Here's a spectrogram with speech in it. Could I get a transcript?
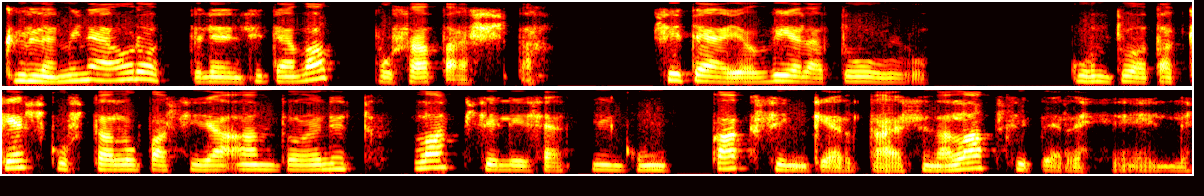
Kyllä minä odottelen sitä vappusatasta. Sitä ei ole vielä tullut. Kun tuota keskusta lupasi ja antoi nyt lapsilisät niin kuin kaksinkertaisena lapsiperheille.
